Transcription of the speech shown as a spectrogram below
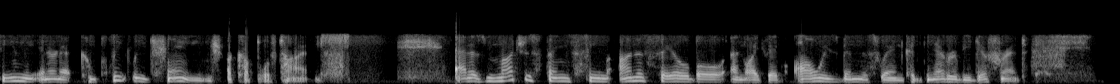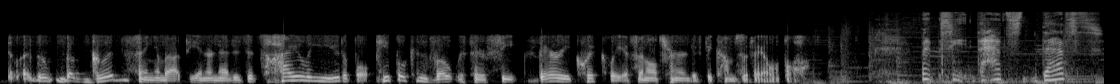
seen the internet completely change a couple of times. And as much as things seem unassailable and like they've always been this way and could never be different, the, the, good thing about the internet is it's highly mutable. People can vote with their feet very quickly if an alternative becomes available. But see, that's that's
